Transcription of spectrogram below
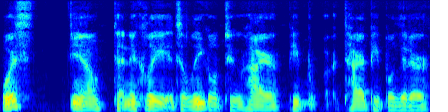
Well, it's you know technically it's illegal to hire people to hire people that are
